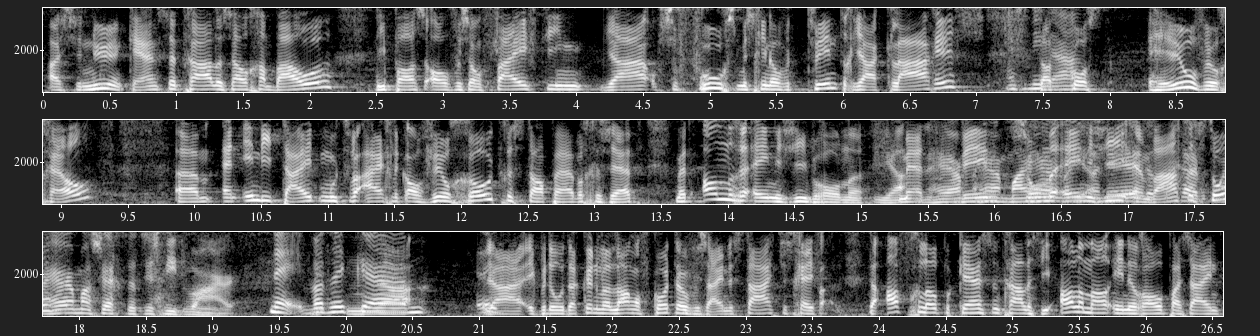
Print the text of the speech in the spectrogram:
als je nu een kerncentrale zou gaan bouwen, die pas over zo'n 15 jaar, op zijn vroegst misschien over 20 jaar klaar is, dat kost heel veel geld. Um, en in die tijd moeten we eigenlijk al veel grotere stappen hebben gezet met andere energiebronnen. Ja, met Her wind, Her zonne-energie ja, nee, en dat waterstof. Maar Herma zegt het is niet waar. Nee, wat ik. Nou, Uh, ja, ik bedoel, daar kunnen we lang of kort over zijn. De staatjes geven. De afgelopen kerncentrales die allemaal in Europa zijn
